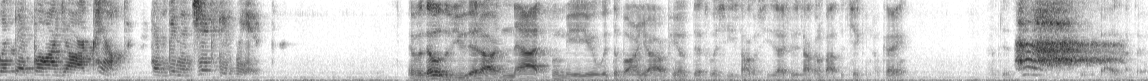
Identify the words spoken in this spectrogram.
what that barnyard pimp has been injected with. And for those of you that are not familiar with the barnyard pimp, that's what she's talking. She's actually talking about the chicken. Okay. Just guys out there.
